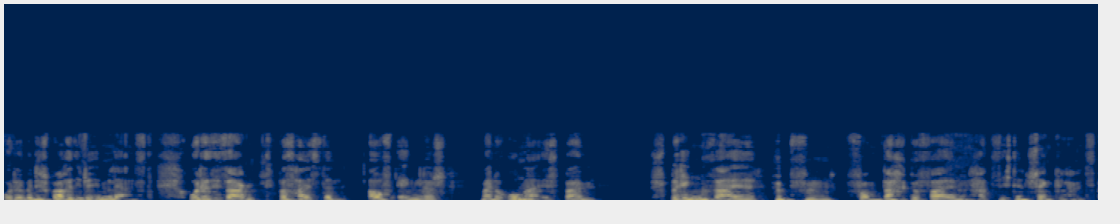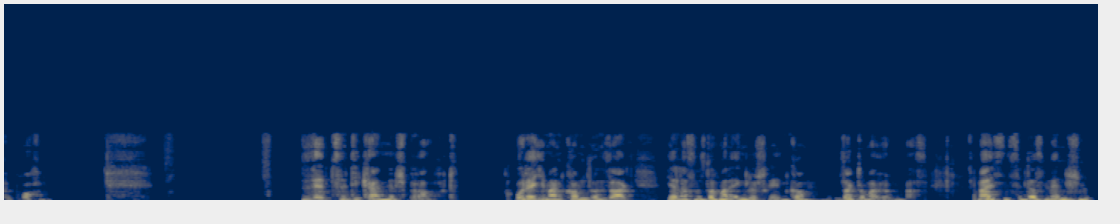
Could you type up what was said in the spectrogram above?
oder über die Sprache, die du eben lernst. Oder sie sagen, was heißt denn auf Englisch meine Oma ist beim Springseil hüpfen vom Dach gefallen und hat sich den Schenkelhals gebrochen. Sätze, die kein Mensch braucht. Oder jemand kommt und sagt, ja, lass uns doch mal Englisch reden, komm, sag doch mal irgendwas. Meistens sind das Menschen,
